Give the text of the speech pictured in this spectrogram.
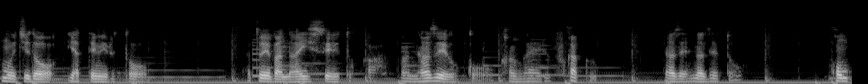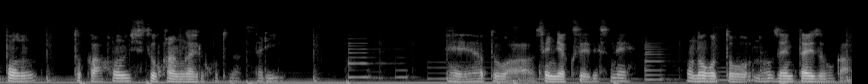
もう一度やってみると、例えば内政とか、まあ、なぜをこう考える、深く、なぜ、なぜと、根本とか本質を考えることだったり、えー、あとは戦略性ですね。物事の全体像が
